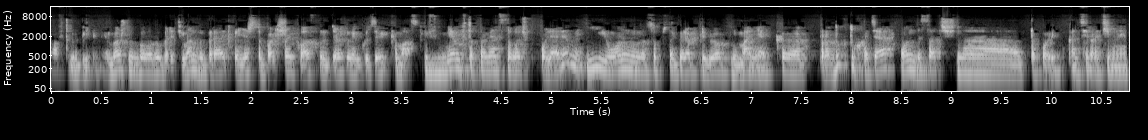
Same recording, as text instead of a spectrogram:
автомобиле. И можно было выбрать. И он выбирает, конечно, большой, классный, надежный грузовик КАМАЗ. Мем в тот момент стал очень популярен, и он, собственно говоря, привел внимание к продукту, хотя он достаточно такой консервативный.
